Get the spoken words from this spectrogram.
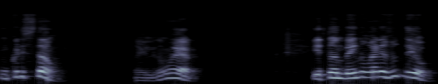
um cristão. Ele não era. E também não era judeu.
